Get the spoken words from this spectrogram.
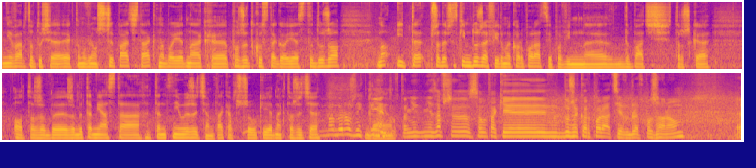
nie warto tu się, jak to mówią, szczypać, tak? No bo jednak e, pożytku z tego jest dużo. No i te przede wszystkim duże firmy, korporacje powinny dbać troszkę o to, żeby, żeby te miasta tętniły życiem, tak? A pszczółki jednak to życie. Mamy różnych dają. klientów. To nie, nie zawsze są takie duże korporacje wbrew pozorom. Eee,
